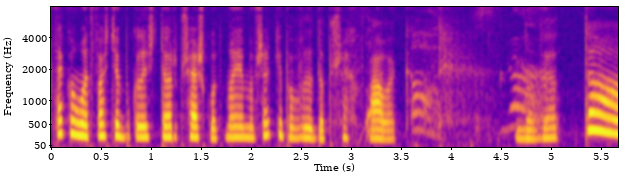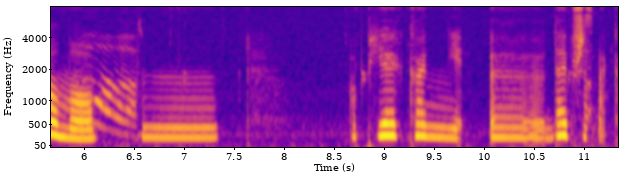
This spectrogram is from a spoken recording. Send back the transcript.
z taką łatwością pokonać tor przeszkód. Maja ma wszelkie powody do przechwałek. No wiadomo. Mm, opieka nie. Yy, daj przysmak.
